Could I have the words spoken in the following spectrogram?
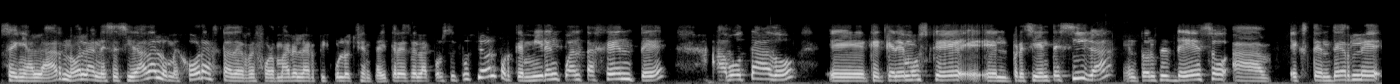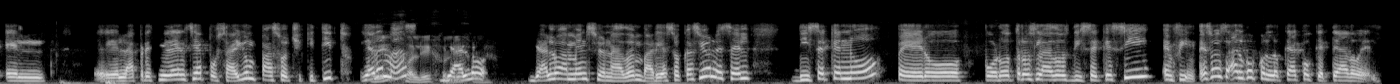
señalar no la necesidad a lo mejor hasta de reformar el artículo 83 de la Constitución, porque miren cuánta gente ha votado eh, que queremos que el presidente siga, entonces de eso a extenderle el, eh, la presidencia, pues hay un paso chiquitito. Y además, ya, Lo, ya lo ha mencionado en varias ocasiones, él dice que no, pero por otros lados dice que sí. En fin, eso es algo con lo que ha coqueteado él.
